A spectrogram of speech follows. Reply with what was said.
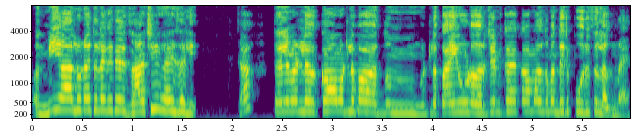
आणि मी आलो नाही त्याला की त्याला जायची घाई झाली. हा? त्याला म्हटलं का हो? म्हटलं बा म्हटलं काय एवढं अर्जंट काय कामाला तुम्हाला म्हणजे त्याच्या पोरीचं लग्न आहे.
